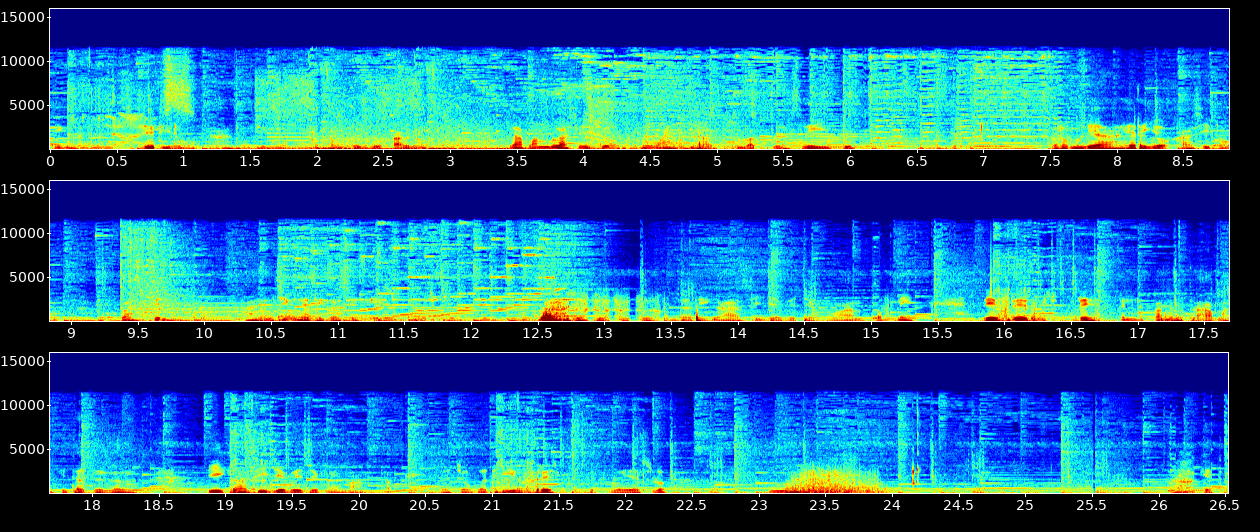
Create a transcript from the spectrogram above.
lumayan jadi dong tujuh kali. 18 isu lumayan 114 ribu. Kalau di akhir yuk kasih dong. Plus pin anjing gak dikasih free aduh duh, duh, duh, udah dikasih JBC mantap nih. Di free, free spin pertama kita gagal. Dikasih JBC mantap. Kita coba di free spin kedua ya seluruh kita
